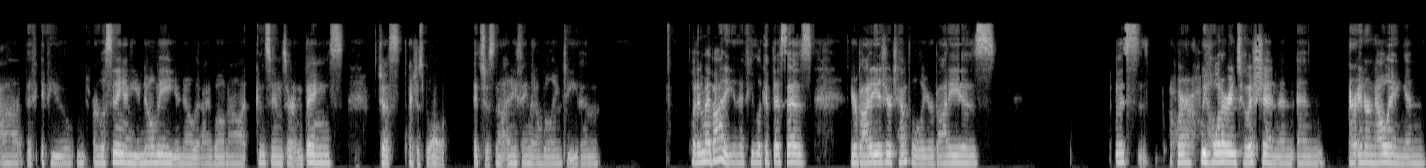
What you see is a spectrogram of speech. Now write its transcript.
Uh, if, if you are listening and you know me, you know that I will not consume certain things. Just I just won't. It's just not anything that I'm willing to even put in my body. And if you look at this as your body is your temple, your body is this where we hold our intuition and and our inner knowing and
